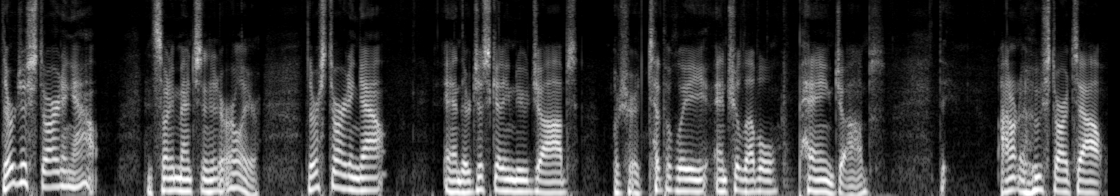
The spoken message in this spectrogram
they're just starting out. And somebody mentioned it earlier. They're starting out and they're just getting new jobs, which are typically entry level paying jobs. I don't know who starts out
